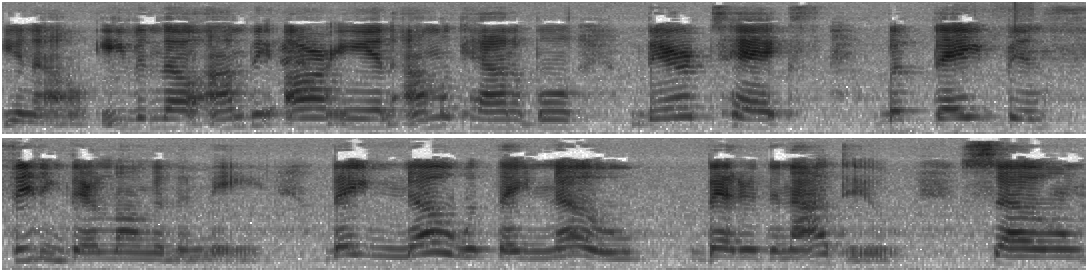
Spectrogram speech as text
you know, even though I'm the RN, I'm accountable, they're techs, but they've been sitting there longer than me. They know what they know better than I do. So,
